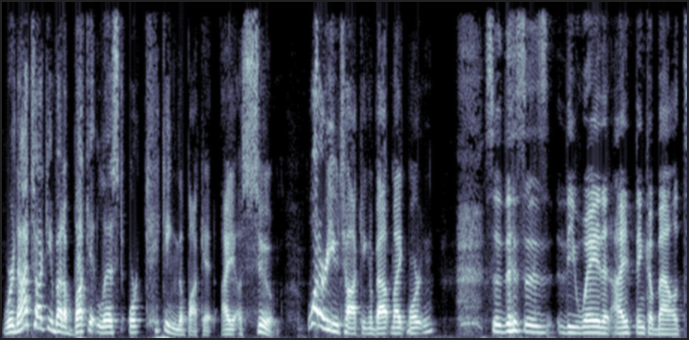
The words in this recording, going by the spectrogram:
We're not talking about a bucket list or kicking the bucket, I assume. What are you talking about, Mike Morton? So this is the way that I think about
